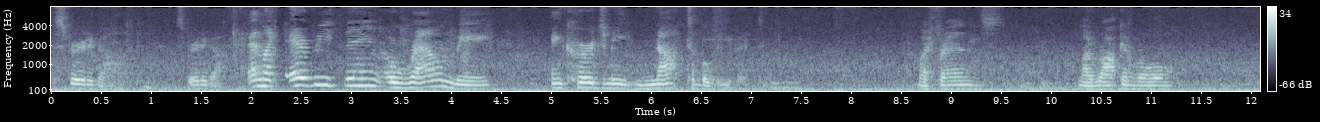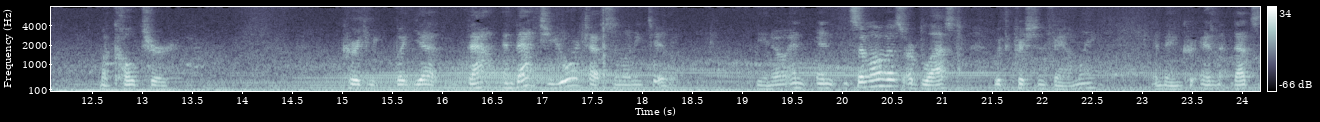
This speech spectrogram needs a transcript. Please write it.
the Spirit of God. The Spirit of God. And, like, everything around me encouraged me not to believe it. My friends, my rock and roll, my culture encouraged me. But yet that and that's your testimony too. You know, and, and some of us are blessed with Christian family and then and that's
